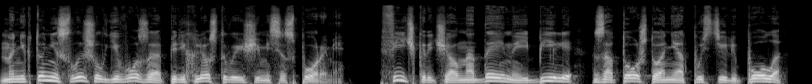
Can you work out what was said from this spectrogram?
Но никто не слышал его за перехлестывающимися спорами. Фич кричал на Дейна и Билли за то, что они отпустили Пола,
